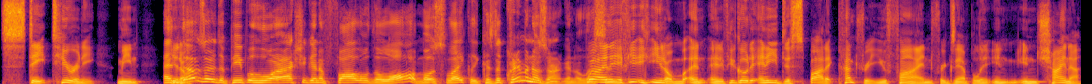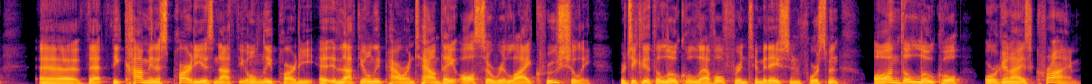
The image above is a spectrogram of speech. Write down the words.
state tyranny. I mean, and you know, those are the people who are actually going to follow the law most likely, because the criminals aren't going to listen. Well, and if you you know, and, and if you go to any despotic country, you find, for example, in in China. Uh, that the Communist Party is not the only party, uh, not the only power in town. They also rely crucially, particularly at the local level, for intimidation enforcement on the local organized crime.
